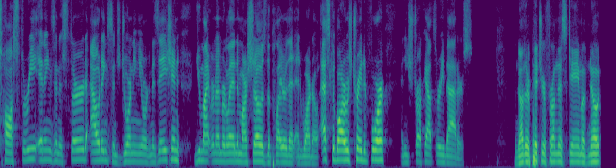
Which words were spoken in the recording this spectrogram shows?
tossed three innings in his third outing since joining the organization. You might remember Landon Marceau as the player that Eduardo Escobar was traded for. and he struck out three batters. Another pitcher from this game of note,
